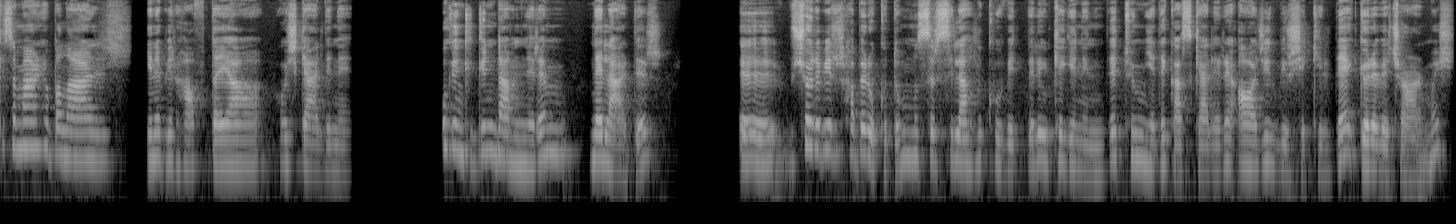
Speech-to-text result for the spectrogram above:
Herkese merhabalar. Yeni bir haftaya hoş geldiniz. Bugünkü gündemlerim nelerdir? Ee, şöyle bir haber okudum. Mısır Silahlı Kuvvetleri ülke genelinde tüm yedek askerleri acil bir şekilde göreve çağırmış.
